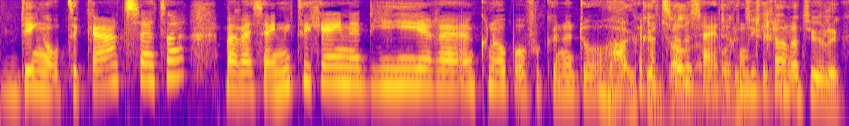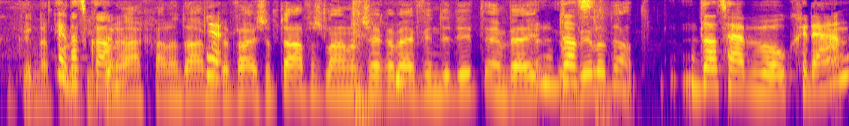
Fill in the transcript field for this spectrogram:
dingen op de kaart zetten. Maar wij zijn niet degene die hier een knoop over kunnen doorhakken. Nou, u kunt dat wel naar politiek gaan natuurlijk. U kunt naar politiek ja, Den gaan en daar ja. met de vuist op tafel slaan en zeggen wij vinden dit en wij dat, willen dat. Dat hebben we ook gedaan.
